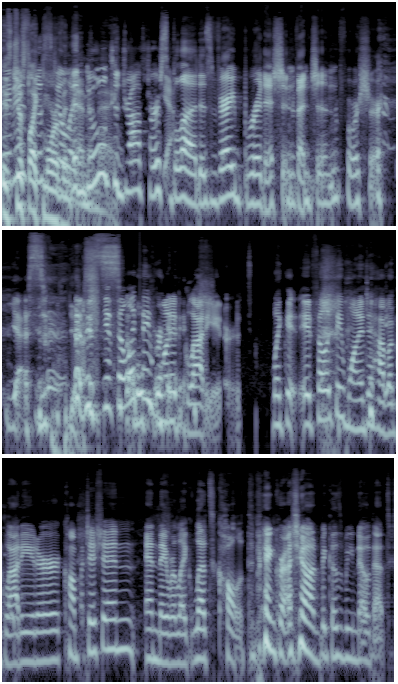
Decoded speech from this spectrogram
It's it just like just more of an the MMA. duel to draw first yeah. blood is very British invention for sure. Yes, yes. It felt so like they British. wanted gladiators like it, it felt like they wanted to have a gladiator competition and they were like let's call it the pankration because we know that's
